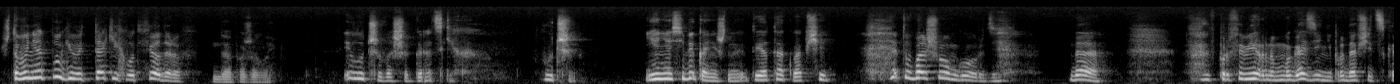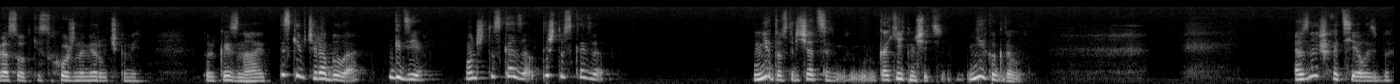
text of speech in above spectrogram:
Чтобы не отпугивать таких вот Федоров. Да, пожалуй. И лучше ваших городских. Лучше. Я не о себе, конечно, это я так вообще. Это в большом городе. Да. В парфюмерном магазине продавщица красотки с ухоженными ручками. Только и знает. Ты с кем вчера была? Где? Он что сказал? Ты что сказал? Нет, а встречаться, кокетничать некогда. А знаешь, хотелось бы.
